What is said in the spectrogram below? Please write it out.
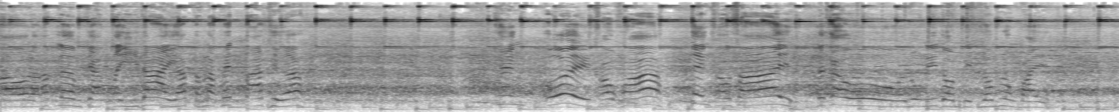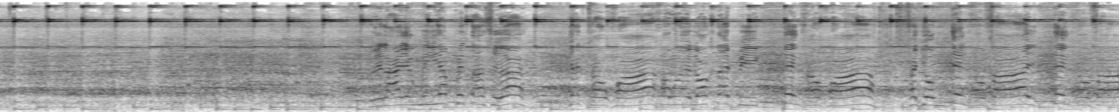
เอาละครับ เริ่มจะตีได้ครับสำหรับเพชรตาเสือแข้งโอ้ยเข่าขวาเด้งเข่าซ้าย แล้วก็โอ้โหลูกนี้โดนบิดล้มลงไป เวลายังมีครับเพชรตาเสือ ยัดเข่าขวา เข้าในล็อกได้ปีกเด้งเข่าขวา ขยมเด้งเข่าซ้าย เด้งเข่าซ้า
